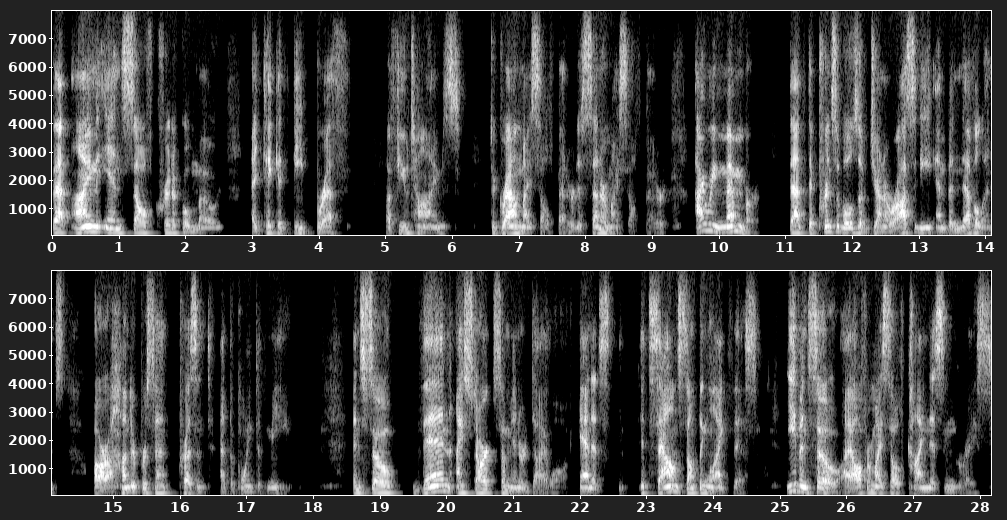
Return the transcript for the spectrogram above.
that I'm in self critical mode, I take a deep breath a few times to ground myself better, to center myself better. I remember that the principles of generosity and benevolence are 100% present at the point of me. And so then I start some inner dialogue and it's it sounds something like this. Even so, I offer myself kindness and grace.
